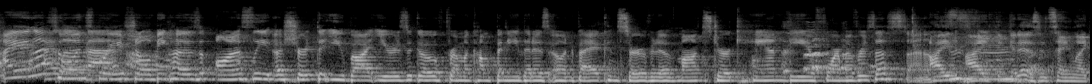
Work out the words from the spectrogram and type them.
I think that's I so love that. inspirational because honestly, a shirt that you bought years ago from a company that is owned by a conservative monster can be a form of resistance. I, I mm-hmm. think it is. It's saying, like,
